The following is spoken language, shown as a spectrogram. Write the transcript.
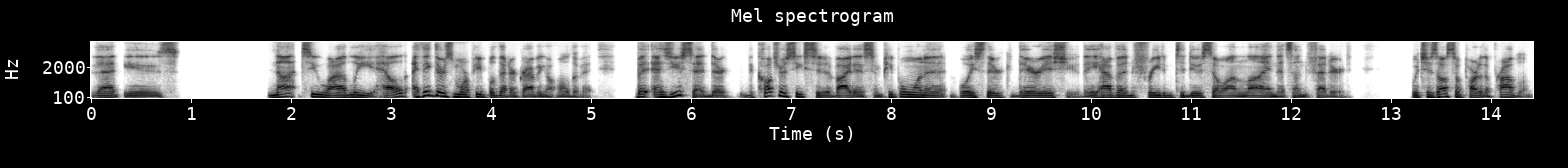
that is not too wildly held. I think there's more people that are grabbing a hold of it. But as you said, the culture seeks to divide us and people want to voice their their issue. They have a freedom to do so online that's unfettered, which is also part of the problem.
